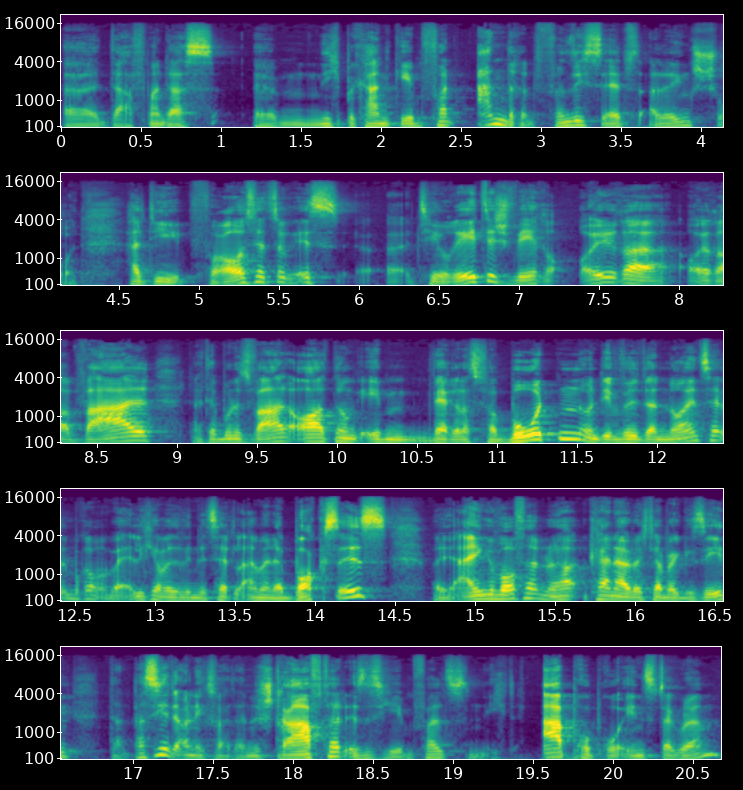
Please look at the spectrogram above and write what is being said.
äh, darf man das ähm, nicht bekannt geben von anderen, von sich selbst allerdings schon. Halt die Voraussetzung ist, äh, theoretisch wäre eurer, eurer Wahl nach der Bundeswahlordnung eben, wäre das verboten und ihr würdet dann neuen Zettel bekommen, aber ehrlicherweise, wenn der Zettel einmal in der Box ist, weil ihr eingeworfen habt und keiner hat euch dabei gesehen, dann passiert auch nichts weiter. Eine Straftat ist es jedenfalls nicht. Apropos Instagram,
